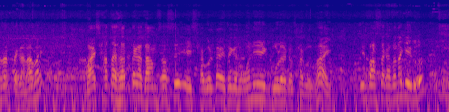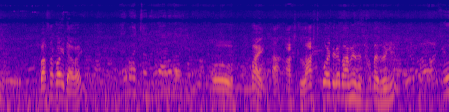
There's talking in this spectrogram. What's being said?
হাজার টাকা না ভাই? ভাই সাতাশ হাজার টাকা দাম চাচ্ছে এই ছাগলটা এ দেখেন অনেক বড় একটা ছাগল। ভাই এই বাচ্চা খাতা নাকি এগুলো? বাচ্চা কয়টা ভাই? এই না এই। ও ভাই লাস্ট কয় টাকা দাম হয়েছে সাতাশ ভেঙে? ও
